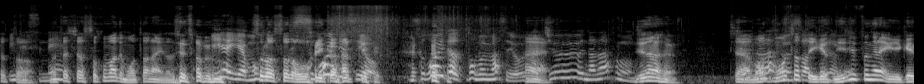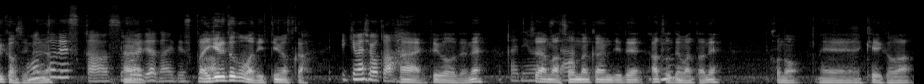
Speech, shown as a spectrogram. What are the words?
いいですね。私はそこまで持たないので多分。いやいやもうそろそろ終わりかなっていう。すごいだと思いますよ。はい。今17分。17分。じゃあも17分うもうちょっといける。座ってるので。20分ぐらいいけるかもしれないな。本当ですか？すごいじゃないですか。まあいけるとこまで行ってみますか行きましょうか。わはいということでね。じゃあまあそんな感じで後でまたね、この、えー経過は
